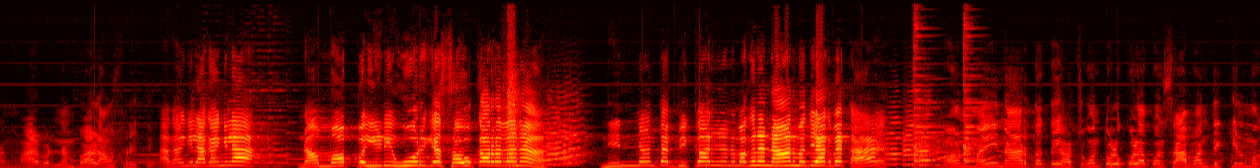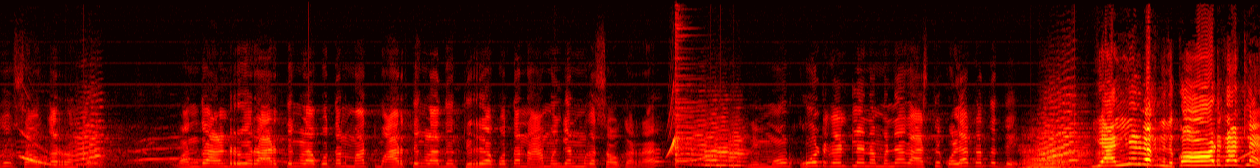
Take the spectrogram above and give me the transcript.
ಹಂಗೆ ಮಾಡ್ಬೇಡ ನನ್ ಭಾಳ ಅವಸರ ಐತಿ. ಆಗಂಗಿಲ್ಲ ಆಗಂಗಿಲ್ಲ. ನಮ್ಮಪ್ಪ ಇಡೀ ಊರಿಗೆ ಸೌಕಾರ ಅದಾನ. ನಿನ್ನಂತ ಬಿಕಾರಿ ನನ್ನ ಮಗನ ನಾನ್ ಮದ್ವೆ ಆಗ್ಬೇಕಾ? ಅವನ್ ಮೈ ನಾರ್ತತಿ ಹಚ್ಕೊಂಡ್ ತೊಳ್ಕೊಳಕ್ ಒಂದು ಸಾಬಾನ್ ದಿಕ್ಕಿಲ್ ಮಗ ಸಾವುಕಾರ ಅಂತ. ಒಂದ ಅಂಡರ್ವೇರ್ ಆರು ತಿಂಗಳು ಹಾಕೋತಾನ ಮತ್ತೆ ಆರು ತಿಂಗಳು ಅದನ್ನ ತಿರ್ರಿ ಹಾಕೋತಾನ ಆ ಮಂಗ್ಯನ್ ಮಗ ಸಾವುಕಾರ ನಿಮ್ ಮೂರ್ ಕೋಟ್ ಗಂಟ್ಲೆ ನಮ್ಮ ಮನ್ಯಾಗ ಆಸ್ತಿ ಕೊಳ್ಯಾಕತ್ತತಿ. ಎಲ್ಲಿರ್ಬೇಕು ನಿಂದು ಕೋಡ್ ಗಟ್ಲೆ.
